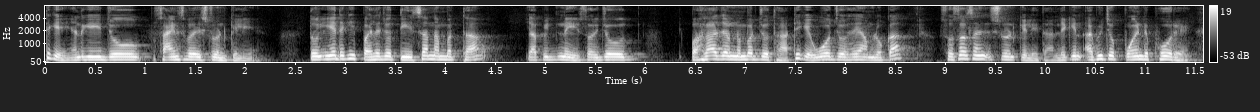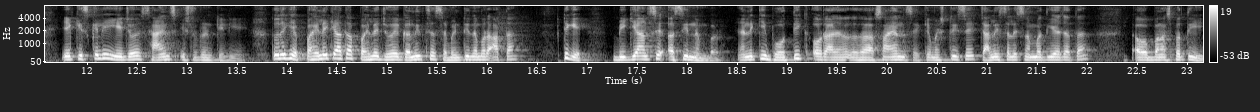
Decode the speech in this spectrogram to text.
ठीक है? यानी कि जो साइंस वाले स्टूडेंट के लिए। तो ये देखिए, पहले जो तीसरा नंबर था, या फिर नहीं सॉरी जो पहला जो नंबर जो था, ठीक है, वो जो है हम लोग का सोशल साइंस स्टूडेंट के लिए था। लेकिन अभी जो पॉइंट फोर है, ये किसके लिए? ये जो है साइंस स्टूडेंट के लिए। तो देखिए, पहले क्या था? पहले जो है गणित से सेवेंटी नंबर आता, ठीक है? विज्ञान से अस्सी नंबर यानी कि भौतिक और रसायन से केमिस्ट्री से चालीस चालीस नंबर दिया जाता। है और वनस्पति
